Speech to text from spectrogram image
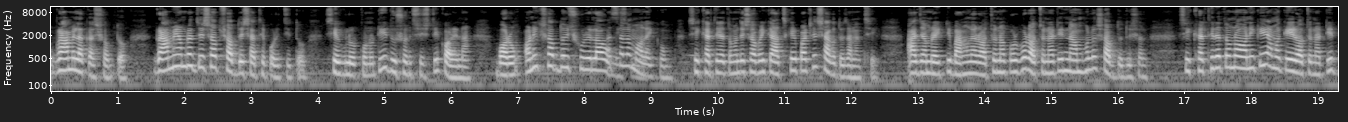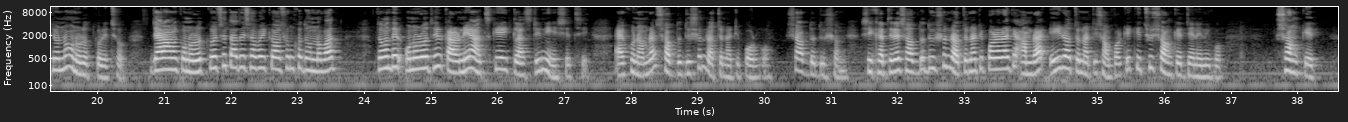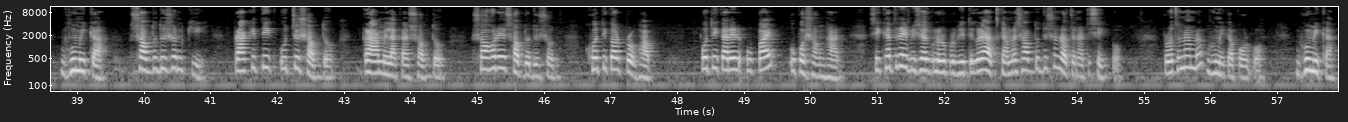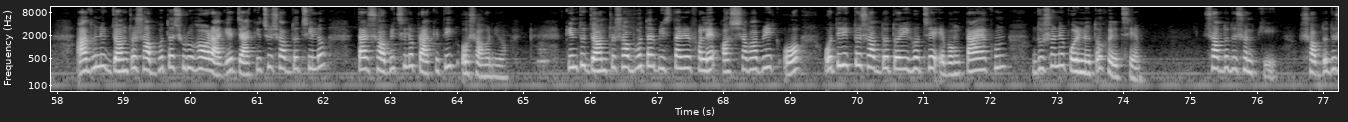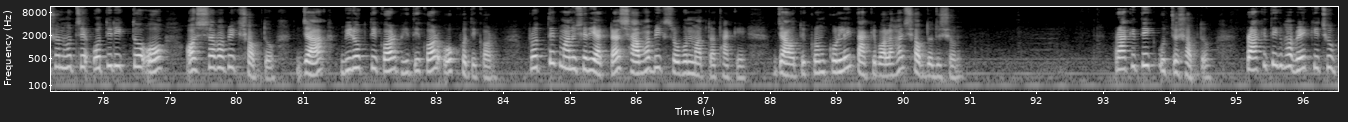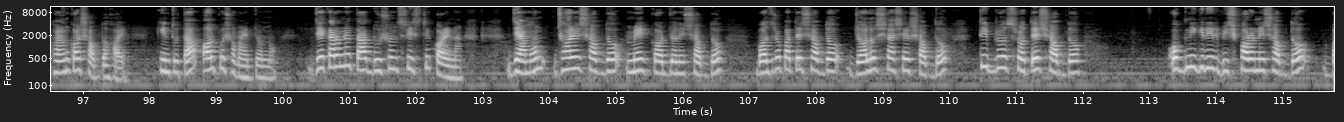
গ্রাম এলাকার শব্দ। গ্রামে আমরা যেসব শব্দের সাথে পরিচিত সেগুলোর কোনোটি দূষণ সৃষ্টি করে না। বরং অনেক শব্দই সুরেলাও আসসালামু আলাইকুম। শিক্ষার্থীরা তোমাদের সবাইকে আজকের পাঠে স্বাগত জানাচ্ছি। আজ আমরা একটি বাংলা রচনা পড়ব। রচনাটির নাম হলো শব্দ দূষণ। শিক্ষার্থীরা তোমরা অনেকেই আমাকে এই রচনাটির জন্য অনুরোধ করেছ। যারা আমাকে অনুরোধ করেছে তাদের সবাইকে অসংখ্য ধন্যবাদ। তোমাদের অনুরোধের কারণে আজকে এই ক্লাসটি নিয়ে এসেছি। এখন আমরা শব্দ দূষণ রচনাটি পড়ব। শব্দ দূষণ শিক্ষার্থীরা শব্দ দূষণ রচনাটি পড়ার আগে আমরা এই রচনাটি সম্পর্কে কিছু সংকেত জেনে নিব। সংকেত। ভূমিকা। শব্দ দূষণ কী? প্রাকৃতিক উচ্চ শব্দ। গ্রাম এলাকার শব্দ। শহরের শব্দ দূষণ ক্ষতিকর প্রভাব। প্রতিকারের উপায় উপসংহার। শিক্ষার্থীরা এই বিষয়গুলোর উপর ভিত্তি করে আজকে আমরা শব্দ দূষণ রচনাটি শিখব। প্রথমে আমরা ভূমিকা পড়ব। ভূমিকা। আধুনিক যন্ত্র সভ্যতা শুরু হওয়ার আগে যা কিছু শব্দ ছিল, তার সবই ছিল প্রাকৃতিক ও সহনীয়। কিন্তু যন্ত্র সভ্যতার বিস্তারের ফলে অস্বাভাবিক ও অতিরিক্ত শব্দ তৈরি হচ্ছে এবং তা এখন দূষণে পরিণত হয়েছে। শব্দ দূষণ কী? শব্দ দূষণ হচ্ছে অতিরিক্ত ও অস্বাভাবিক শব্দ, যা বিরক্তিকর, ভীতিকর ও ক্ষতিকর। প্রত্যেক মানুষেরই একটা স্বাভাবিক শ্রবণ মাত্রা থাকে, যা অতিক্রম করলেই তাকে বলা হয় শব্দ দূষণ। প্রাকৃতিক উচ্চ শব্দ। প্রাকৃতিকভাবে কিছু ভয়ঙ্কর শব্দ হয়, কিন্তু তা অল্প সময়ের জন্য। যে কারণে তা দূষণ সৃষ্টি করে না। যেমন ঝড়ের শব্দ, মেঘ গর্জনের শব্দ, বজ্রপাতের শব্দ, জলোচ্ছ্বাসের শব্দ, তীব্র স্রোতের শব্দ অগ্নিগিরির বিস্ফোরণের শব্দ,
